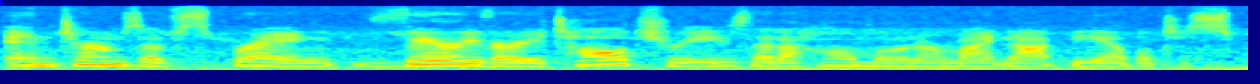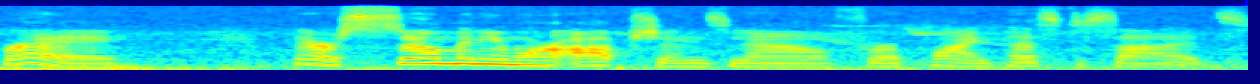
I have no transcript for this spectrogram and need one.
in terms of spraying very, very tall trees that a homeowner might not be able to spray, there are so many more options now for applying pesticides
